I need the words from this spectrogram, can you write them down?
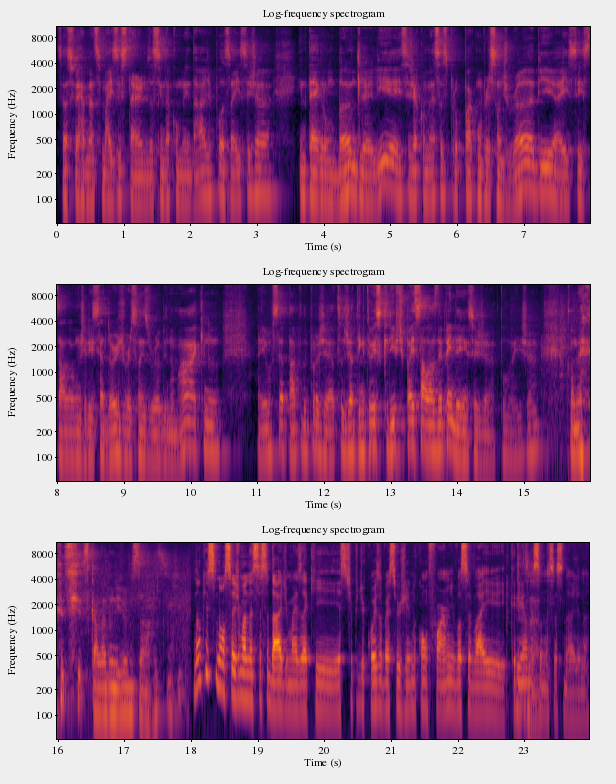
essas ferramentas mais externas, assim, da comunidade, pô, aí você já integra um bundler ali, aí você já começa a se preocupar com versão de Ruby, aí você instala um gerenciador de versões Ruby na máquina, Aí o setup do projeto já tem que ter o um script para instalar as dependências já. Pô, aí já começa a escalar no nível bizarro. Assim. Não que isso não seja uma necessidade, mas é que esse tipo de coisa vai surgindo conforme você vai criando Exato. essa necessidade, né?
